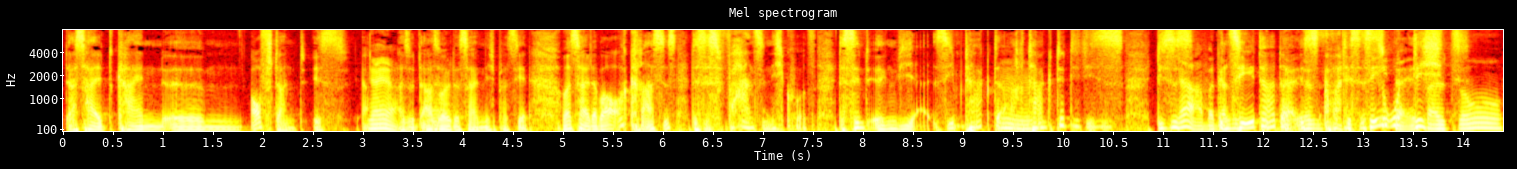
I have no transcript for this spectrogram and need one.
das halt kein ähm, Aufstand ist. Ja. ja, ja. Also da ja, sollte es halt nicht passieren. Was halt aber auch krass ist, das ist wahnsinnig kurz. Das sind irgendwie sieben Takte, mhm. acht Takte, die dieses, dieses ja, aber Gezeter da ist, aber das ist so dicht. Ist halt so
